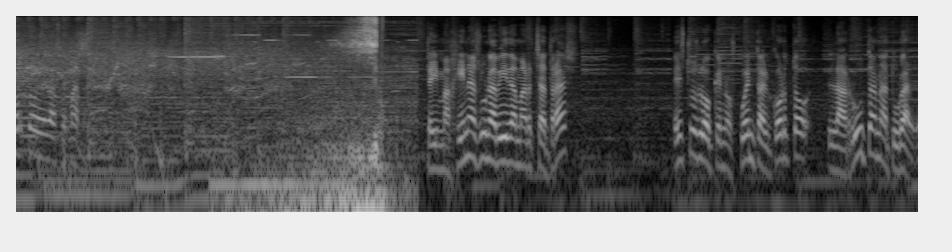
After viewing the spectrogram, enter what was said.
corto de la semana. ¿Te imaginas una vida marcha atrás? Esto es lo que nos cuenta el corto La Ruta Natural.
